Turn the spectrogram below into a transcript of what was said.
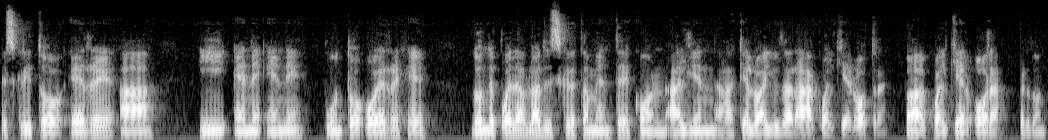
escrito R-A-I-N-N.org, donde puede hablar discretamente con alguien ah, que lo ayudará a cualquier otra, a cualquier hora, perdón.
